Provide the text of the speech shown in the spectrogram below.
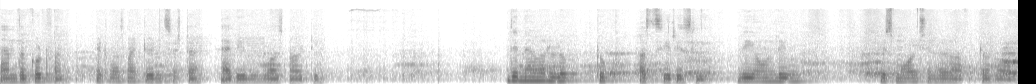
I am the good one. It was my twin sister, Abby, who was naughty. They never look, took us seriously. We only were small children after all.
